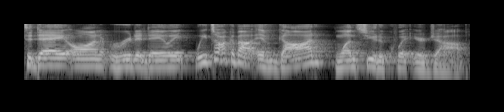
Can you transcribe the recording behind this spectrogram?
Today on Rooted Daily, we talk about if God wants you to quit your job.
